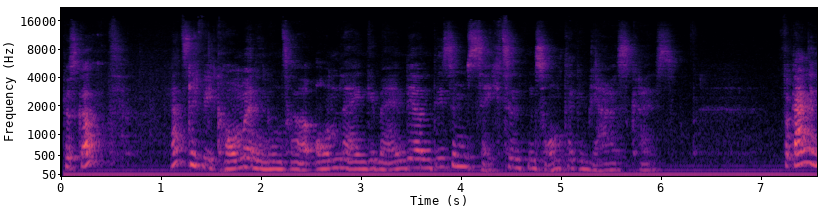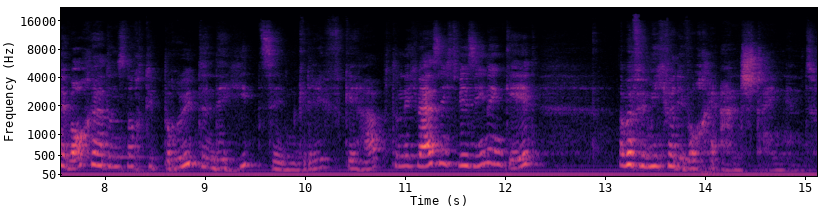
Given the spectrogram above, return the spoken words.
Grüß Gott, herzlich willkommen in unserer Online-Gemeinde an diesem 16. Sonntag im Jahreskreis. Vergangene Woche hat uns noch die brütende Hitze im Griff gehabt und ich weiß nicht, wie es Ihnen geht, aber für mich war die Woche anstrengend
